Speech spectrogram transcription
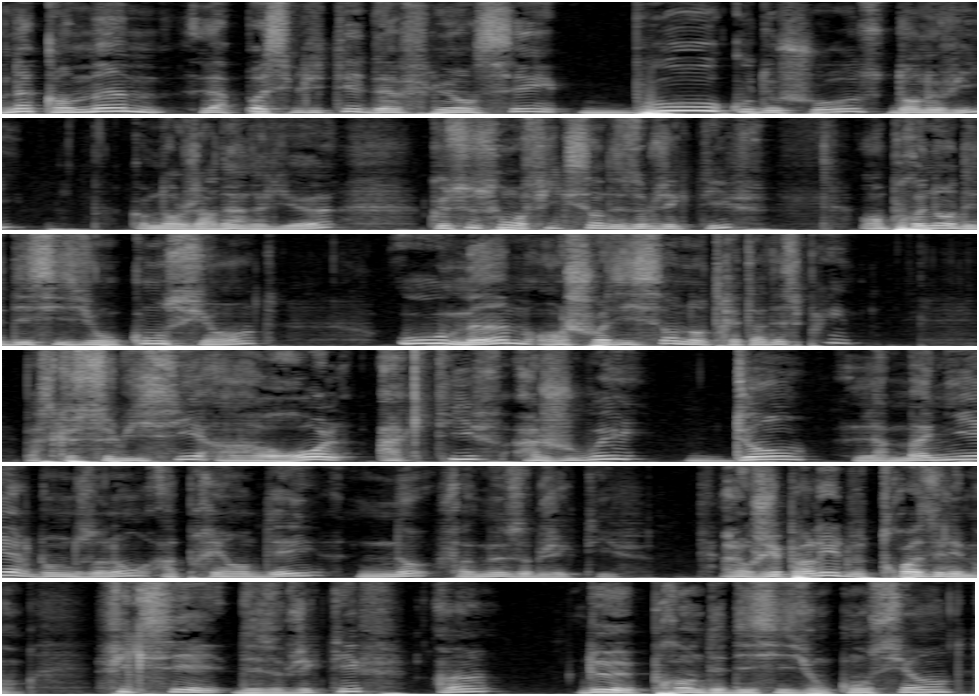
on a quand même la possibilité d'influencer beaucoup de choses dans nos vies, comme dans le jardin d'ailleurs, que ce soit en fixant des objectifs, en prenant des décisions conscientes, ou même en choisissant notre état d'esprit. Parce que celui-ci a un rôle actif à jouer dans la manière dont nous allons appréhender nos fameux objectifs. Alors j'ai parlé de trois éléments. Fixer des objectifs, un, deux, prendre des décisions conscientes,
